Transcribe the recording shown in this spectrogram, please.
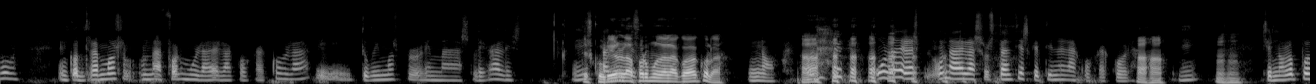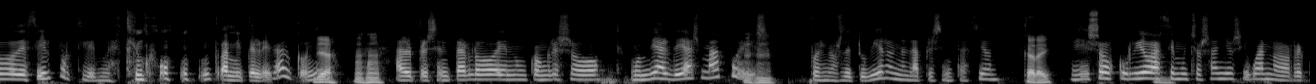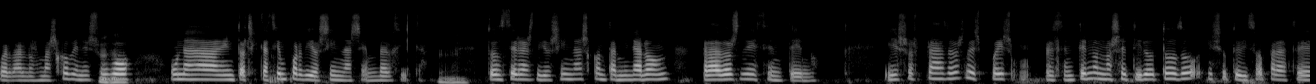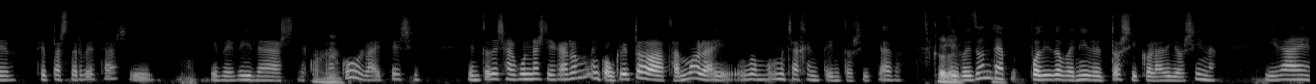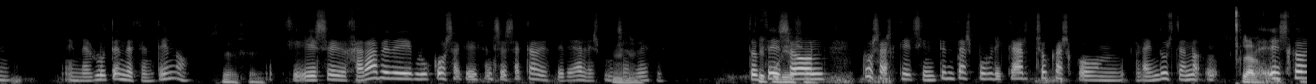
encontramos una fórmula de la Coca-Cola y tuvimos problemas legales. ¿Eh? ¿Descubrieron la fórmula de la Coca-Cola? No, Ah. una, de las, una de las sustancias que tiene la Coca-Cola. ¿eh? Que no lo puedo decir porque me tengo un trámite legal con él. Al presentarlo en un congreso mundial de asma, pues, pues nos detuvieron en la presentación. Caray. Eso ocurrió hace muchos años, igual no lo recuerdan los más jóvenes. Hubo una intoxicación por dioxinas en Bélgica. Entonces las dioxinas contaminaron prados de centeno. Y esos prados después, el centeno no se tiró todo y se utilizó para hacer ciertas cervezas y, y bebidas de Coca-Cola y Pepsi. Y entonces algunas llegaron en concreto a Zamora y hubo mucha gente intoxicada. Y digo, ¿y dónde ha podido venir el tóxico, la dioxina? Y era en, en el gluten de centeno, Sí, sí. que es el jarabe de glucosa que dicen se saca de cereales muchas Ujú. veces. Entonces son cosas que si intentas publicar chocas con la industria. No, Claro. es co-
